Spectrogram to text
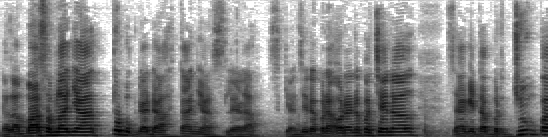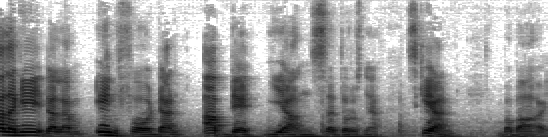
Dalam bahasa Melayanya, tepuk dadah, tanya selera. Sekian saja daripada Orang Dapat Channel. Saya kita berjumpa lagi dalam info dan update yang seterusnya. Sekian. Bye-bye.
